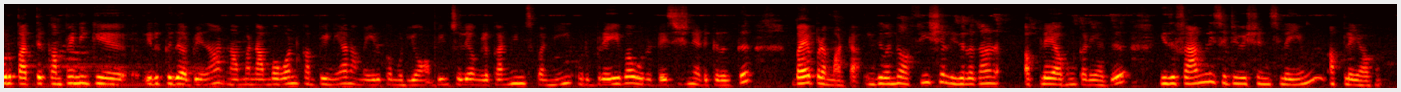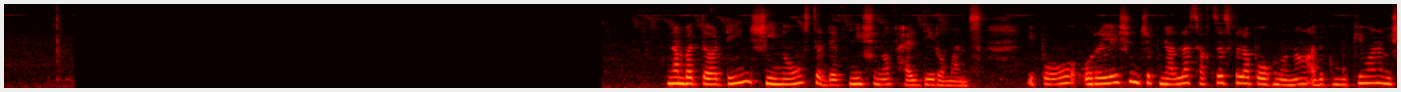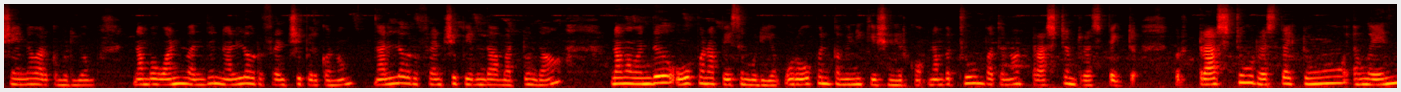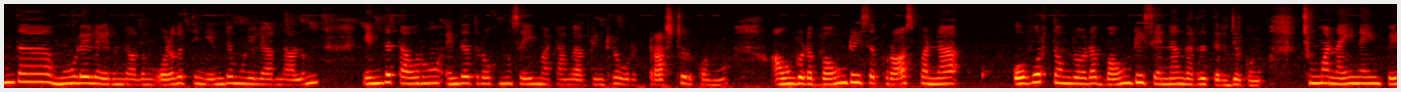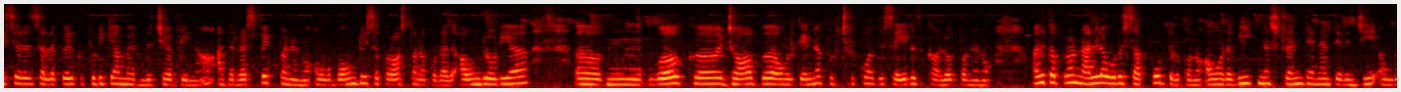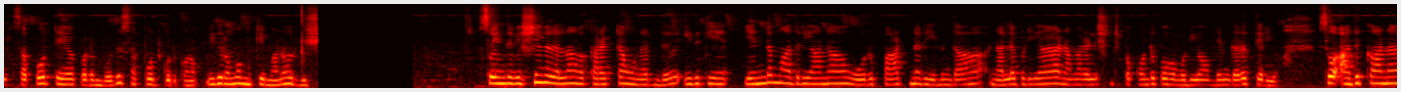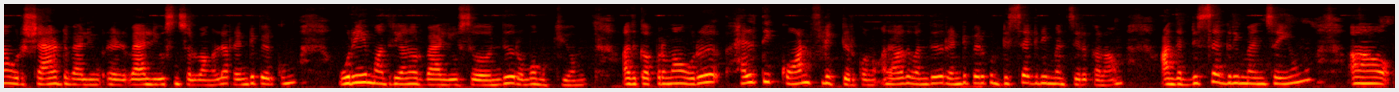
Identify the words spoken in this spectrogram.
ஒரு 10 கம்பெனிக்கு இருக்குது அப்படின்னா, நம்ம நம்பர் ஒன் கம்பெனியாக நம்ம இருக்க முடியும் அப்படின்னு சொல்லி அவங்களை கன்வின்ஸ் பண்ணி ஒரு பிரேவா ஒரு டெசிஷன் எடுக்கிறதுக்கு பயப்பட மாட்டாள் இது வந்து அஃபீஷியல் இதுல தான் அப்ளை ஆகும் கிடையாது. இது ஃபேமிலி சுச்சுவேஷன்ஸ்லேயும் அப்ளை ஆகும். Number 13 she knows the definition of healthy romance. இப்போ ஒரு ரிலேஷன்ஷிப் நல்லா சக்ஸஸ்ஃபுல்லா போகணும்னா, அதுக்கு முக்கியமான விஷயம் என்னவா இருக்க முடியும்? நம்பர் ஒன் வந்து நல்ல ஒரு ஃப்ரெண்ட்ஷிப் இருக்கணும். நல்ல ஒரு ஃப்ரெண்ட்ஷிப் இருந்தா மட்டும்தான் நம்ம வந்து ஓப்பனாக பேச முடியும். ஒரு ஓப்பன் கம்யூனிகேஷன் இருக்கும். நம்பர் டூன்னு பார்த்தோன்னா ட்ரஸ்ட் அண்ட் ரெஸ்பெக்ட். ஒரு ட்ரஸ்ட்டும், ரெஸ்பெக்ட்டும் அவங்க எந்த மூலையில் இருந்தாலும், உலகத்தின் எந்த மூலையில் இருந்தாலும், எந்த தவறும், எந்த துரோகமும் செய்ய மாட்டாங்க அப்படின்ற ஒரு ட்ரஸ்ட் இருக்கணும். அவங்களோட பவுண்ட்ரிஸை க்ராஸ் பண்ண ஒவ்வொருத்தவங்களோட பவுண்ட்ரிஸ் என்னங்கிறது தெரிஞ்சுருக்கணும் சும்மா நைன் நைன் பேசுறது சில பேருக்கு பிடிக்காம இருந்துச்சு அப்படின்னா, அதை ரெஸ்பெக்ட் பண்ணணும். அவங்க பவுண்டரீஸ க்ராஸ் பண்ணக்கூடாது. அவங்களுடைய ஒர்க்கு ஜாப்பு அவங்களுக்கு என்ன பிடிச்சிருக்கோ அதை செய்கிறதுக்கு அலோவ் பண்ணணும். அதுக்கப்புறம் நல்ல ஒரு சப்போர்ட் இருக்கணும். அவங்களோட வீக்னஸ், ஸ்ட்ரென்த் என்னன்னு தெரிஞ்சு, அவங்களுக்கு சப்போர்ட் தேவைப்படும் போது சப்போர்ட் கொடுக்கணும் இது ரொம்ப முக்கியமான ஒரு விஷயம். ஸோ இந்த விஷயங்கள் எல்லாம் அவள் கரெக்டாக உணர்ந்து, இதுக்கு எந்த மாதிரியான ஒரு பார்ட்னர் இருந்தால் நல்லபடியாக நம்ம ரிலேஷன்ஷிப்பை கொண்டு போக முடியும் அப்படிங்கிறது தெரியும். ஸோ அதுக்கான ஒரு ஷேர்டு வேல்யூ ரெ வேல்யூஸ்ன்னு சொல்லுவாங்கல்ல. ரெண்டு பேருக்கும் ஒரே மாதிரியான ஒரு வேல்யூஸ் வந்து ரொம்ப முக்கியம். அதுக்கப்புறமா ஒரு ஹெல்த்தி கான்ஃப்ளிக்ட் இருக்கணும். அதாவது வந்து ரெண்டு பேருக்கும் டிஸ்அக்ரிமெண்ட்ஸ் இருக்கலாம். அந்த டிஸ்அக்ரிமெண்ட்ஸையும்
